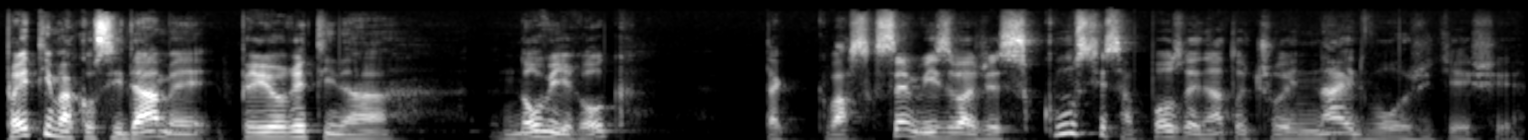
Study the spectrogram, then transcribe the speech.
Predtým, ako si dáme priority na nový rok, tak vás chcem vyzvať, že skúste sa pozrieť na to, čo je najdôležitejšie.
